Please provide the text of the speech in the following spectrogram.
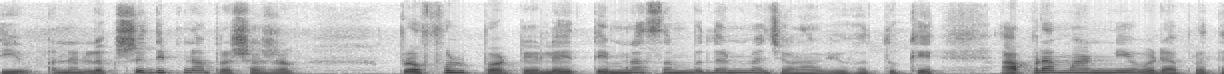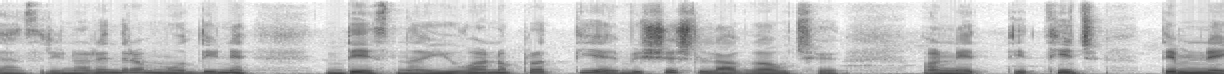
દીવ અને લક્ષદ્વીપના પ્રશાસક પ્રફુલ્લ પટેલે તેમના સંબોધનમાં જણાવ્યું હતું કે, આપણા માનનીય વડાપ્રધાન શ્રી નરેન્દ્ર મોદીને દેશના યુવાનો પ્રત્યે વિશેષ લાગાવ છે અને તેથી જ તેમણે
